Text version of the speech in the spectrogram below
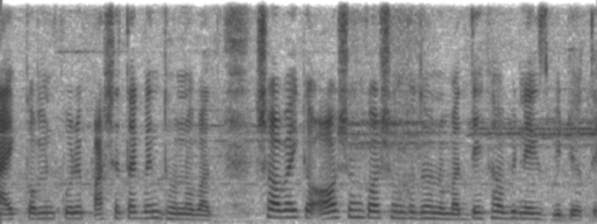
লাইক কমেন্ট করে পাশে থাকবেন। ধন্যবাদ। সবাইকে অসংখ্য অসংখ্য ধন্যবাদ। দেখা হবে নেক্সট ভিডিওতে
